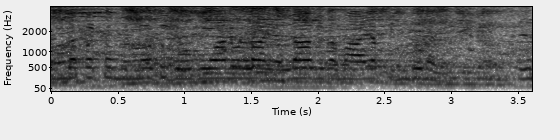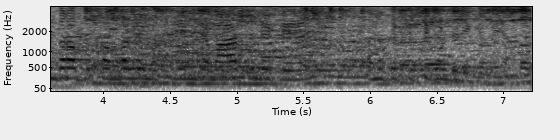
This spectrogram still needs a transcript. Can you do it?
ബന്ധപ്പെട്ട് മുന്നോട്ട് പോകുവാനുള്ള എല്ലാവിധമായ പിന്തുണ പൂന്തറ പുത്തമ്പള്ളി മുസ്ലിം ജമാഅത്തിന്റെ കീഴിൽ നമുക്ക് കിട്ടിക്കൊണ്ടിരിക്കുന്നു.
